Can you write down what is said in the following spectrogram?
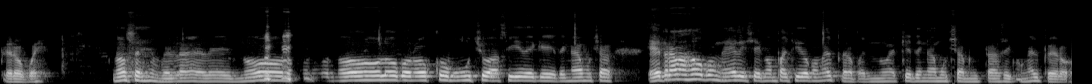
pero pues, no sé, en verdad, no, no, lo conozco mucho así de que tenga mucha... He trabajado con él y sí he compartido con él, pero pues no es que tenga mucha amistad así con él, pero...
